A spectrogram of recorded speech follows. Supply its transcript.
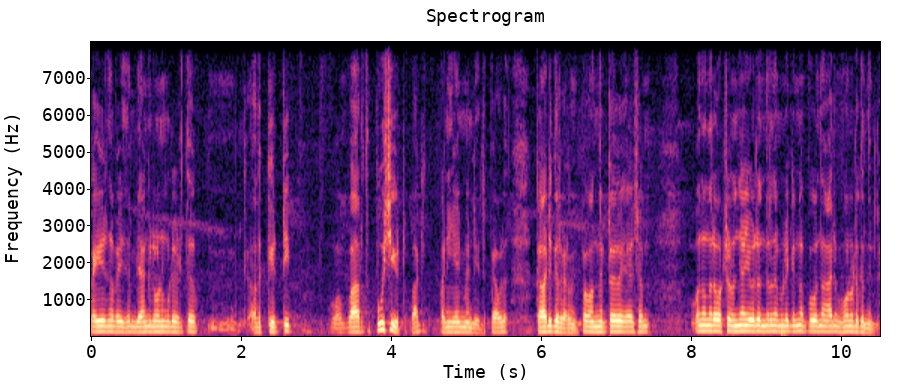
കയ്യിൽ നിന്ന് പൈസ ബാങ്ക് ലോണും കൂടെ എടുത്ത് അത് കെട്ടി വാർത്ത് പൂശി കിട്ടും ബാക്കി പണി ചെയ്യാൻ വേണ്ടിയില്ല. ഇപ്പോൾ അവൾ കാട് കയറി കിടന്നു ഇപ്പോൾ വന്നിട്ട് ഏകദേശം ഒന്നൊന്നര വർഷം കഴിഞ്ഞാൽ ഇവരെന്തെങ്കിലും വിളിക്കുന്ന? പോകുന്ന ആരും ഫോൺ എടുക്കുന്നില്ല.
